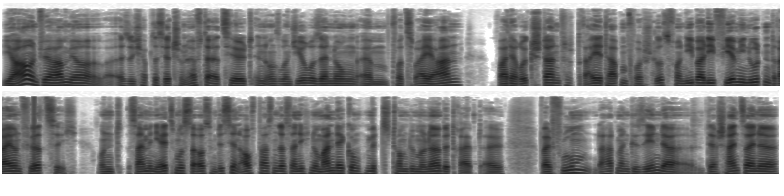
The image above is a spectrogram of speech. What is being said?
Ja, und wir haben ja, also ich habe das jetzt schon öfter erzählt in unseren Giro-Sendungen, ähm, vor zwei Jahren war der Rückstand drei Etappen vor Schluss von Nibali vier Minuten 43. Und Simon Yates musste auch so ein bisschen aufpassen, dass er nicht nur Manndeckung mit Tom Dumoulin betreibt, weil, weil Froome, da hat man gesehen, der, der scheint seine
